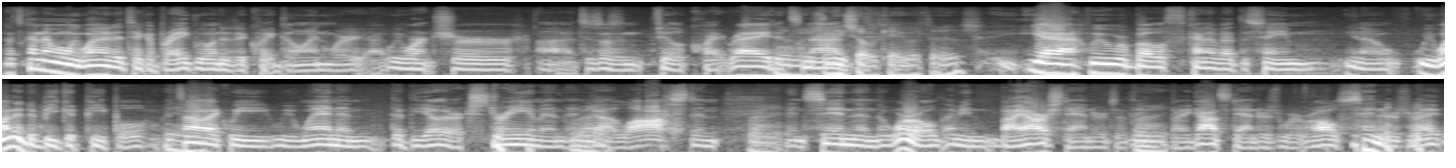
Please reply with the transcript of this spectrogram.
that's kind of when we wanted to take a break. We wanted to quit going. Where we weren't sure. Uh, it just doesn't feel quite right. and It's not. Lisa okay with this? Yeah, we were both kind of at the same. You know, we wanted to be good people. It's Yeah. not like we we went and did the other extreme and, and Right. got lost in Right. in sin and the world. I mean, by our standards, I think Right. by God's standards, we're all sinners, right?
